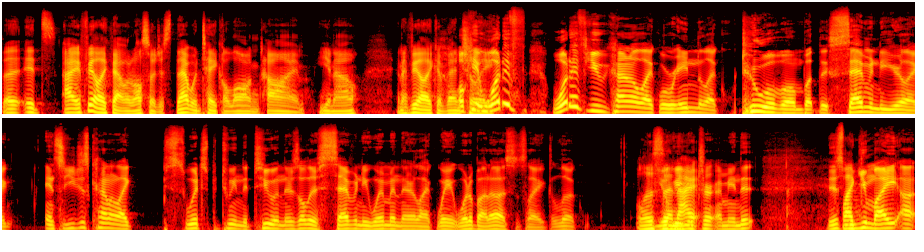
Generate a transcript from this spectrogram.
it's. I feel like that would also just that would take a long time, you know. And I feel like eventually, Okay, what if what if you kind of like were into like two of them, but the seventy you're like, and so you just kind of like switch between the two, and there's other seventy women there. Like, wait, what about us? It's like, look, Listen, I, turn. I mean, th- this Like, you might. Uh,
